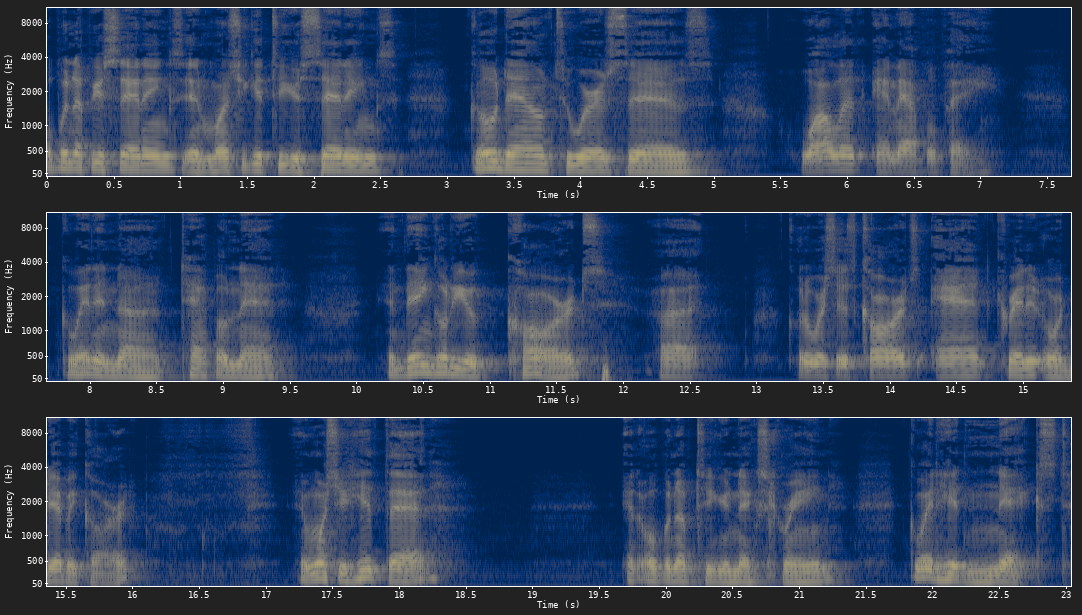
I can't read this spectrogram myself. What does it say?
open up your settings and once you get to your settings, go down to where it says Wallet and Apple Pay. Go ahead and uh, tap on that and then go to your cards. Uh, go to where it says cards, add credit or debit card. And once you hit that, it'll open up to your next screen. Go ahead and hit next.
